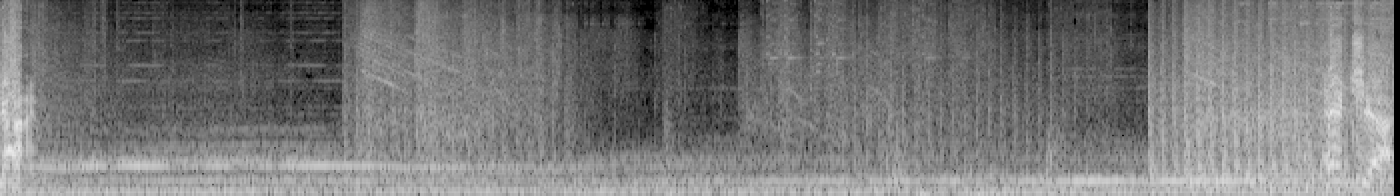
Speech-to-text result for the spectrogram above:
Got it! Headshot!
